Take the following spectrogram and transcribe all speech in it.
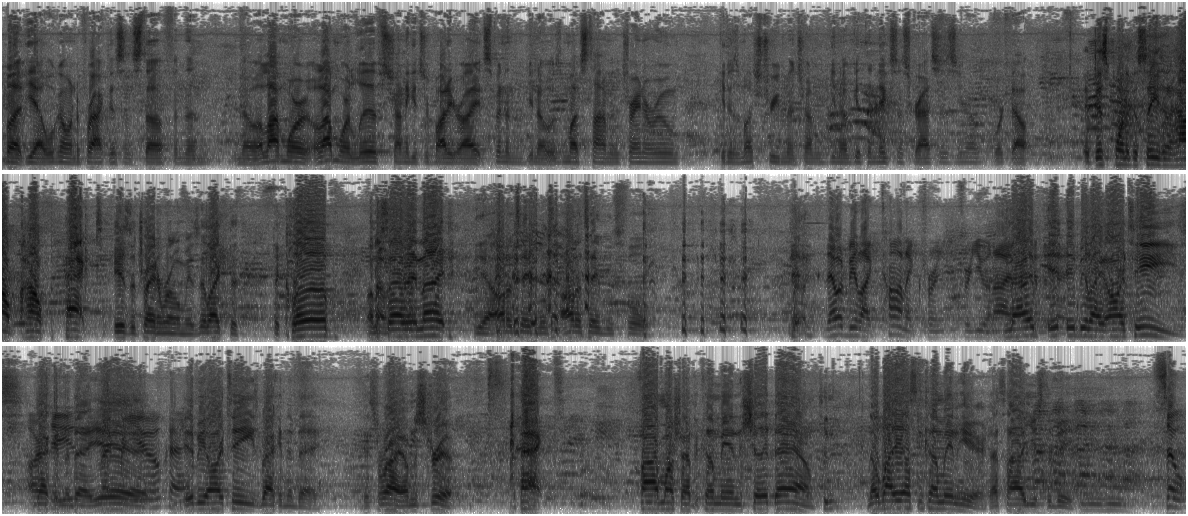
but yeah, we'll go into practice and stuff, and then you know a lot more a lot more lifts, trying to get your body right, spending you know as much time in the training room, get as much treatment, trying to you know get the nicks and scratches you know worked out. At this point of the season, how how packed is the training room? Is it like the, the club on a Saturday night? Yeah, all the tables all the tables full. That would be like tonic for for you and I. No, back it, in the it, day. it'd be like RT's, back in the RTs? day. Back for Yeah, you? Okay. it'd be RT's back in the day. That's right, on the strip, packed. Fire marshal have to come in and shut it down. Two, nobody else can come in here. That's how it used to be. So,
